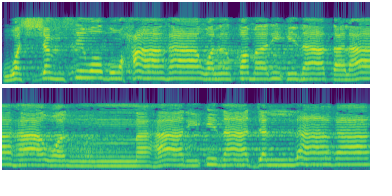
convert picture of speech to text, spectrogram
والشمس وضحاها والقمر إذا تلاها والنهار إذا جلاها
